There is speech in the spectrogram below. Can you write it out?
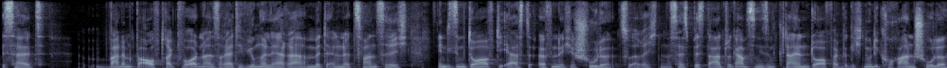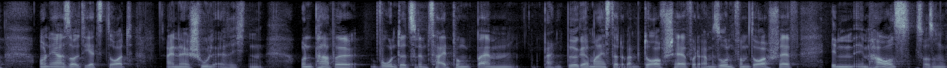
ist halt, war damit beauftragt worden, als relativ junger Lehrer Mitte Ende 20 in diesem Dorf die erste öffentliche Schule zu errichten. Das heißt, bis dato gab es in diesem kleinen Dorf halt wirklich nur die Koranschule und er sollte jetzt dort eine Schule errichten. Und Pape wohnte zu dem Zeitpunkt beim, beim Bürgermeister oder beim Dorfchef oder beim Sohn vom Dorfchef im, im Haus. Das war so ein,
